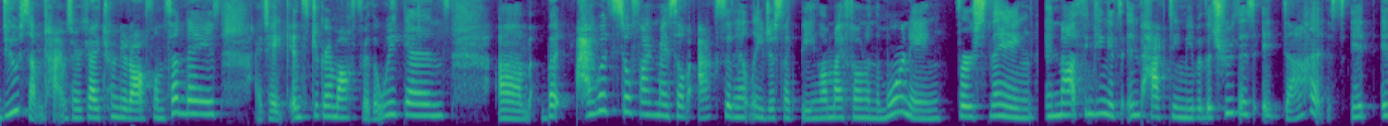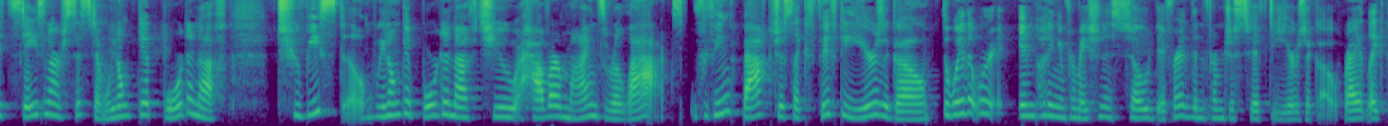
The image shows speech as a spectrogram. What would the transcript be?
do sometimes. Like, I turn it off on Sundays, I take Instagram off for the weekends. Um, but I would still find myself accidentally just like being on my phone in the morning, first thing, and not thinking it's impacting me. But the truth is, it does. It it stays in our system. We don't get bored enough to be still. We don't get bored enough to have our minds relax. If we think back just like 50 years ago, the way that we're inputting information is so different than from just 50 years ago, right? Like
